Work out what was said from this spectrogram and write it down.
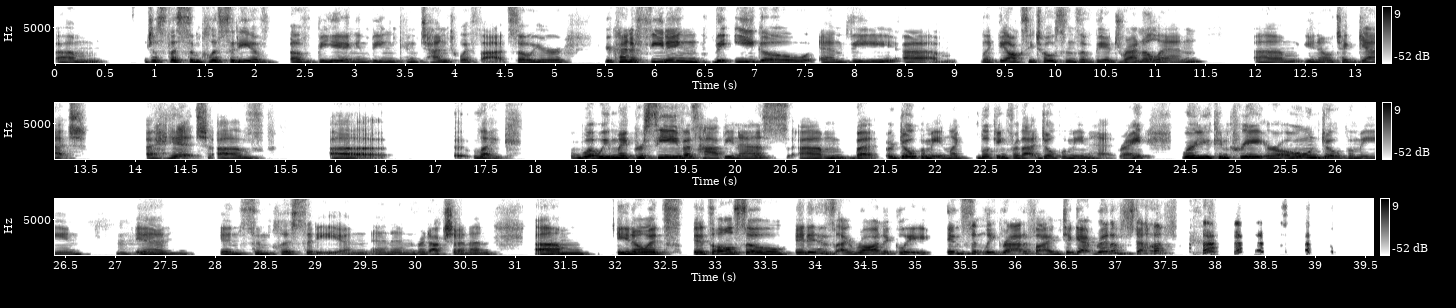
um, just the simplicity of of being and being content with that so you're you're kind of feeding the ego and the um like the oxytocins of the adrenaline um you know to get a hit of uh like what we may perceive as happiness um but or dopamine like looking for that dopamine hit right? Where you can create your own dopamine mm-hmm. in in simplicity and and in reduction. And um you know it's it's also it is ironically instantly gratifying to get rid of stuff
